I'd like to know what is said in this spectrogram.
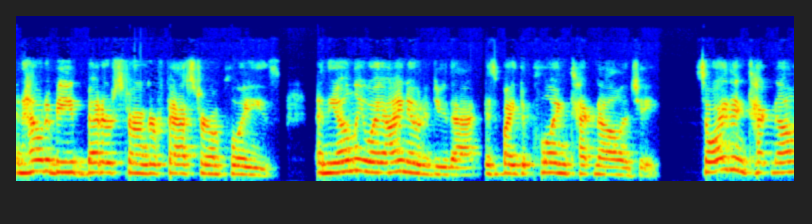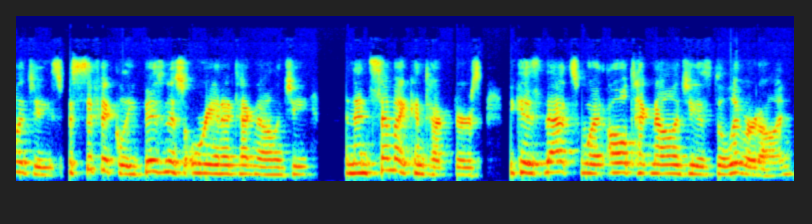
and how to be better, stronger, faster employees. And the only way I know to do that is by deploying technology. So I think technology, specifically business oriented technology, and then semiconductors, because that's what all technology is delivered on,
